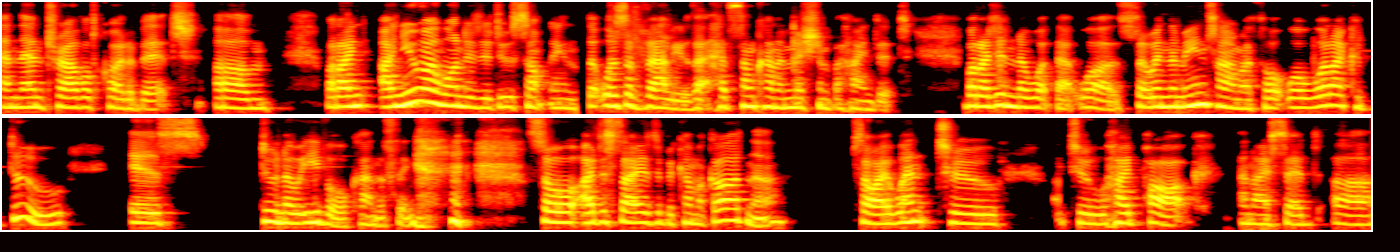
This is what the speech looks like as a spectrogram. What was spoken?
and then traveled quite a bit. Um, but I I knew I wanted to do something that was of value, that had some kind of mission behind it. But I didn't know what that was. So in the meantime, I thought, well, what I could do is do no evil kind of thing. so I decided to become a gardener. So I went to to Hyde Park and I said, uh,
